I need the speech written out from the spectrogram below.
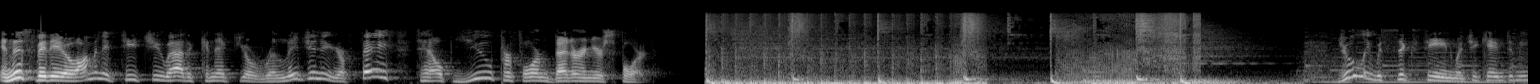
In this video, I'm going to teach you how to connect your religion or your faith to help you perform better in your sport. Julie was 16 when she came to me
